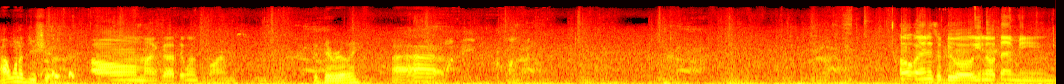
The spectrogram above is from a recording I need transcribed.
I want to do shit. Oh my God, they went farms. Did they really? Ah. Oh, and it's a duo. You know what that means?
